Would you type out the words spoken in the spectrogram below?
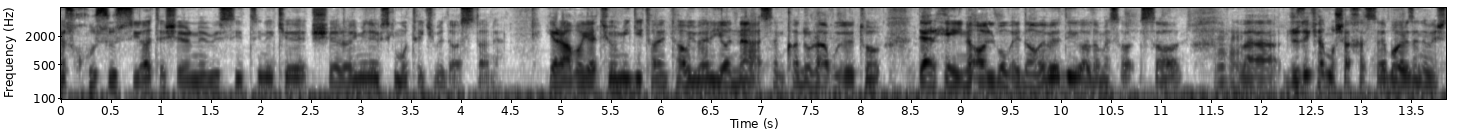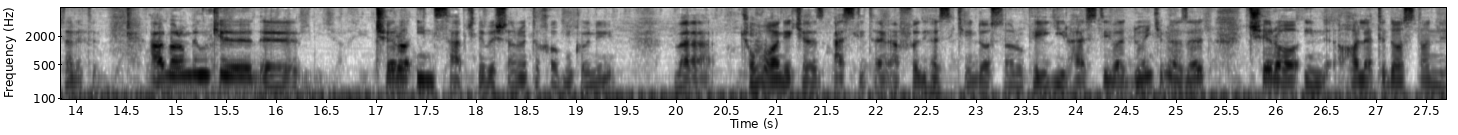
از خصوصیات شعر نویسیت اینه که شعرهایی می که متکی به داستانه. یه روایتی رو میگی تا انتها می‌بری یا نه. از امکان اون روایت رو در حین آلبوم ادامه بدی. حالا مثال سال. و جزی که مشخصه بارز نوشتنته. اول برام بگو که چرا این سبک نوشتن رو انتخاب می‌کنی؟ و چون واقعا یکی از اصلی ترین افرادی هستی که این داستان رو پیگیر هستی و دو اینکه به نظرت چرا این حالت داستان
